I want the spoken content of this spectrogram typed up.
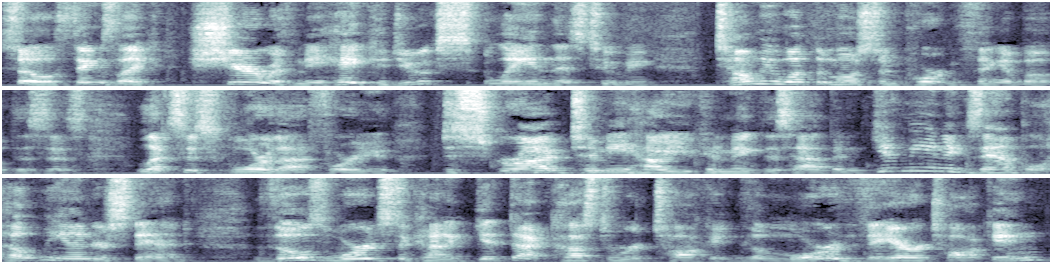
So things like share with me, hey, could you explain this to me? Tell me what the most important thing about this is. Let's explore that for you. Describe to me how you can make this happen. Give me an example. Help me understand. Those words to kind of get that customer talking. The more they are talking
